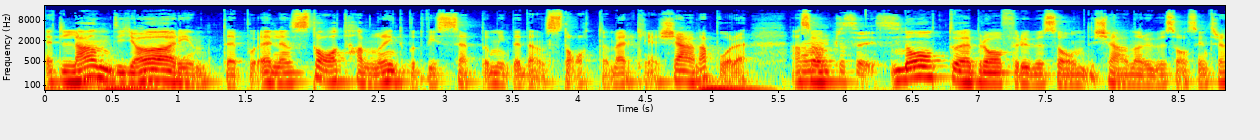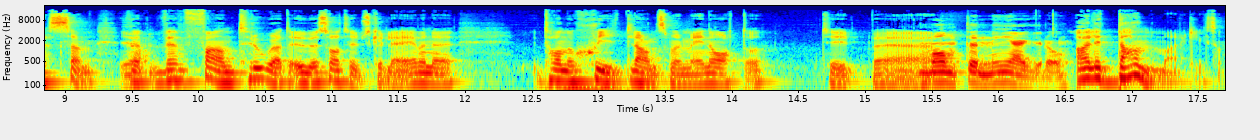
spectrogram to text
ett land gör inte, på, eller en stat handlar inte på ett visst sätt om inte den staten verkligen tjänar på det. Alltså, ja, NATO är bra för USA om det tjänar USAs intressen. Ja. Vem, vem fan tror att USA typ skulle, jag inte, ta något skitland som är med i NATO. typ... Eh... Montenegro. Ja, eller Danmark liksom.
